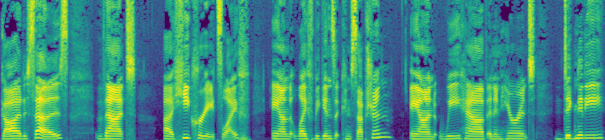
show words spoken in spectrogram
God says that uh, He creates life, and life begins at conception, and we have an inherent dignity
